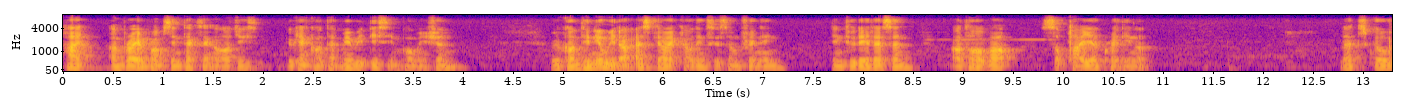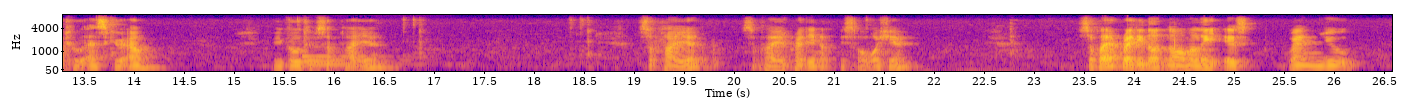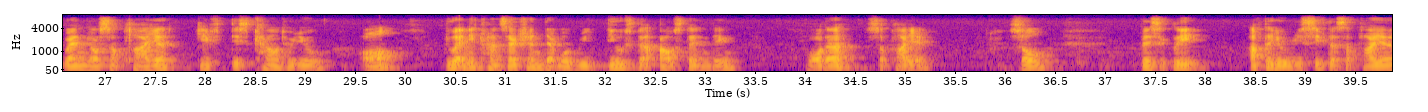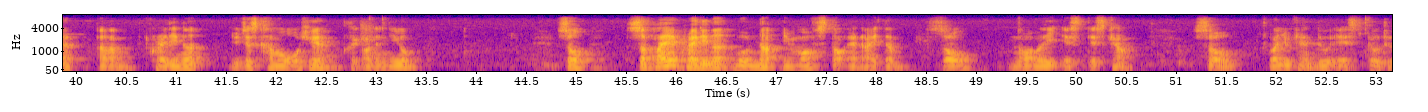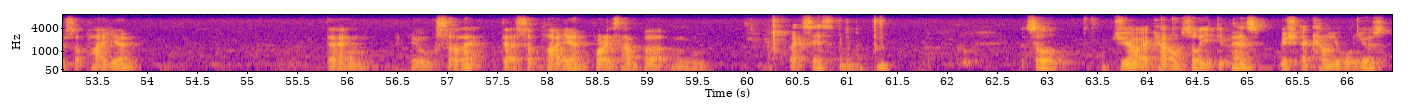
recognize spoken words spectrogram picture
Hi, I'm Bryan from Syntax Technologies. You can contact me with this information. We'll continue with our SQL accounting system training. In today's lesson, I'll talk about supplier credit note. Let's go to SQL. We go to supplier. Supplier, supplier credit note is over here. Supplier credit note normally is when you when your supplier gives discount to you or do any transaction that will reduce the outstanding for the supplier. So basically after you receive the supplier um, credit note you just come over here click on the new. So supplier credit note will not involve stock and item. So normally it's discount. So what you can do is go to supplier then you select the supplier for example um, Maxis so GL account so it depends which account you will use.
